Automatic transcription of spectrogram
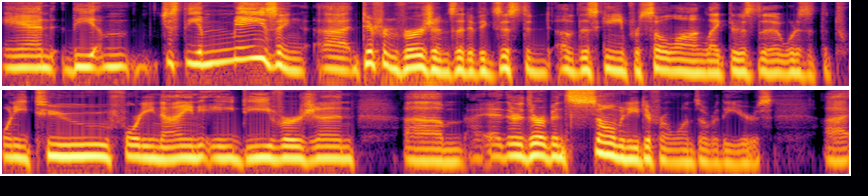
and the um, just the amazing uh, different versions that have existed of this game for so long. Like there's the what is it the 2249 AD version. Um, there there have been so many different ones over the years. Uh,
